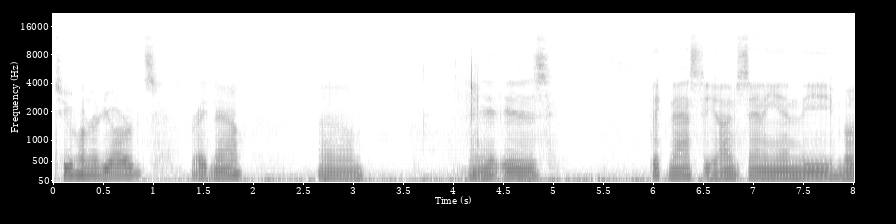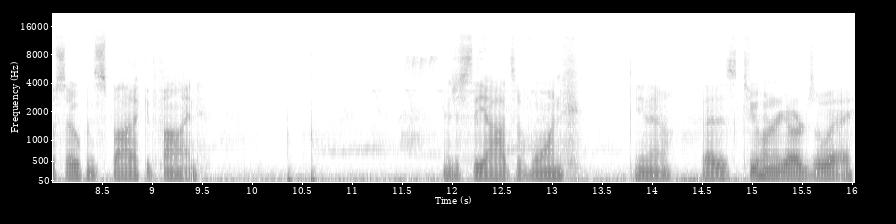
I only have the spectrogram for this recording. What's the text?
200 yards right now. Um, and it is Thick Nasty. I'm standing in the most open spot I could find. And just the odds of one, you know, that is 200 yards away.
